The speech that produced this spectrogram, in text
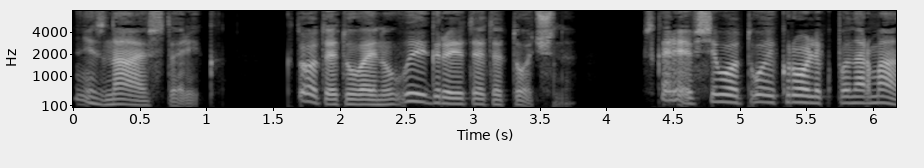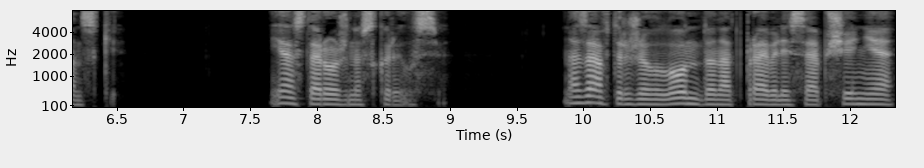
«Не знаю, старик. Кто-то эту войну выиграет, это точно. Скорее всего, твой кролик по-нормански». Я осторожно скрылся. На завтра же в Лондон отправили сообщение,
